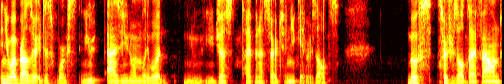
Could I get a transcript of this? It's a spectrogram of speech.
in your web browser, it just works you as you normally would. You, you just type in a search and you get results. Most search results I found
